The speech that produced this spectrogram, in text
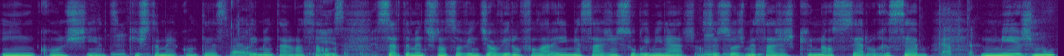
inconsciente, uhum. que isto também acontece, vai claro. alimentar a nossa alma. Exatamente. Certamente os nossos ouvintes já ouviram falar em mensagens subliminares, ou uhum. seja, são as mensagens que o nosso cérebro recebe, Capta. mesmo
